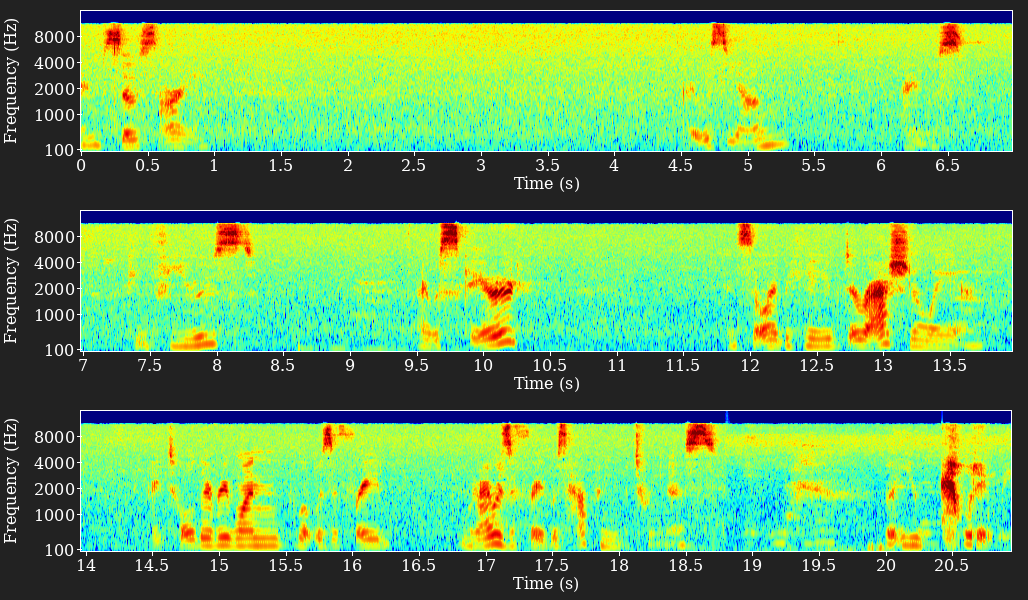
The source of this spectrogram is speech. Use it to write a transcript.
I'm so sorry. I was young. I was confused. I was scared. And so I behaved irrationally. I, I told everyone what was afraid what I was afraid was happening between us. But you outed me.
